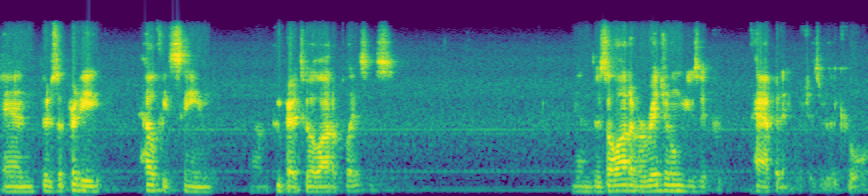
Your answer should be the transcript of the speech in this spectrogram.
and there's a pretty healthy scene um, compared to a lot of places. And there's a lot of original music happening, which is really cool.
